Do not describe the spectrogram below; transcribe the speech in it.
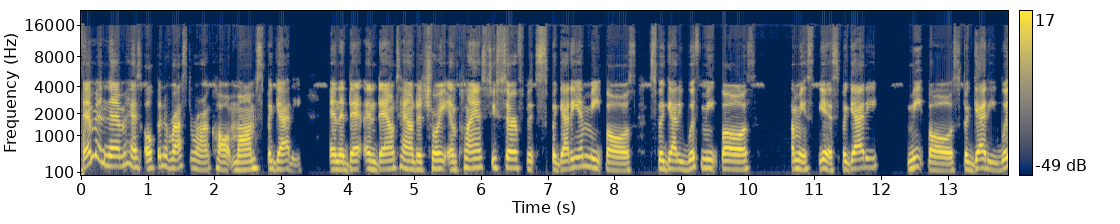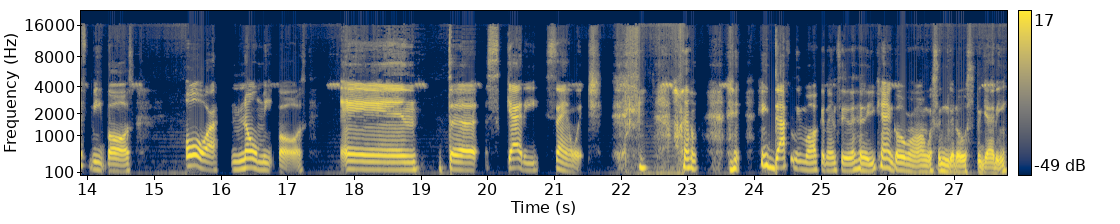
Eminem has opened a restaurant called Mom Spaghetti in a in downtown Detroit and plans to serve sp- spaghetti and meatballs, spaghetti with meatballs. I mean, yeah, spaghetti, meatballs, spaghetti with meatballs, or no meatballs, and the s'ghetti sandwich. he definitely marketed into the hood. You can't go wrong with some good old spaghetti.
